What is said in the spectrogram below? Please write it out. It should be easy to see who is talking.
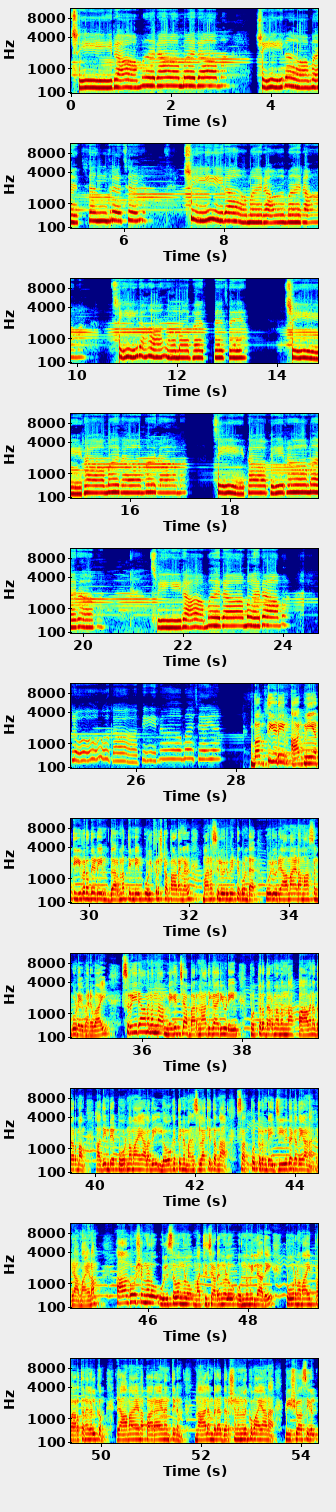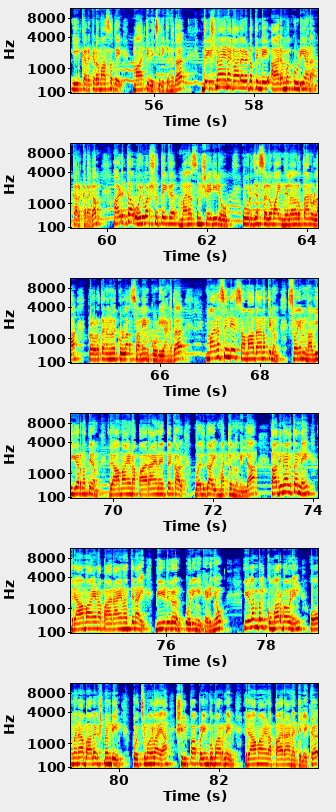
Speaker 1: श्रीराम राम राम श्रीरामचन्द्र जय। श्रीराम राम राम श्रीरामभद्र जय। श्रीराम राम राम सीताभिराम राम श्रीराम राम राम लोगाभिराम जय।
Speaker 2: ഭക്തിയുടെയും ആത്മീയ തീവ്രതയുടെയും ധർമ്മത്തിന്റെയും ഉത്കൃഷ്ട പാഠങ്ങൾ മനസ്സിലൊരുവിട്ടുകൊണ്ട് ഒരു രാമായണ മാസം കൂടെ വരവായി. ശ്രീരാമൻ എന്ന മികച്ച ഭരണാധികാരിയുടെയും പുത്രധർമ്മമെന്ന പാവനധർമ്മം അതിന്റെ പൂർണമായ അളവിൽ ലോകത്തിന് മനസ്സിലാക്കി തന്ന സത്പുത്രന്റെ ജീവിതകഥയാണ് രാമായണം. ആഘോഷങ്ങളോ ഉത്സവങ്ങളോ മറ്റു ചടങ്ങുകളോ ഒന്നുമില്ലാതെ പൂർണമായും പ്രാർത്ഥനകൾക്കും രാമായണ പാരായണത്തിനും നാലമ്പല ദർശനങ്ങൾക്കുമായാണ് വിശ്വാസികൾ ഈ കർക്കിടക മാസത്തെ മാറ്റിവെച്ചിരിക്കുന്നത്. ദക്ഷിണായന കാലഘട്ടത്തിന്റെ ആരംഭം കൂടിയാണ് കർക്കിടകം. അടുത്ത ഒരു വർഷത്തേക്ക് മനസ്സും ശരീരവും ഊർജസ്വലമായി നിലനിർത്താനുള്ള പ്രവർത്തനങ്ങൾക്കുള്ള സമയം കൂടിയാണിത്. മനസ്സിന്റെ സമാധാനത്തിനും സ്വയം നവീകരണത്തിനും രാമായണ പാരായണത്തെക്കാൾ വലുതായി മറ്റൊന്നുമില്ല. അതിനാൽ തന്നെ രാമായണ പാരായണത്തിനായി വീടുകളും ഒരുങ്ങിക്കഴിഞ്ഞു. ഇളമ്പൽ കുമാർ ഭവനിൽ ഓമന ബാലകൃഷ്ണന്റെയും കൊച്ചുമകളായ ശില്പ പ്രേംകുമാറിന്റെയും രാമായണ പാരായണത്തിലേക്ക്.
